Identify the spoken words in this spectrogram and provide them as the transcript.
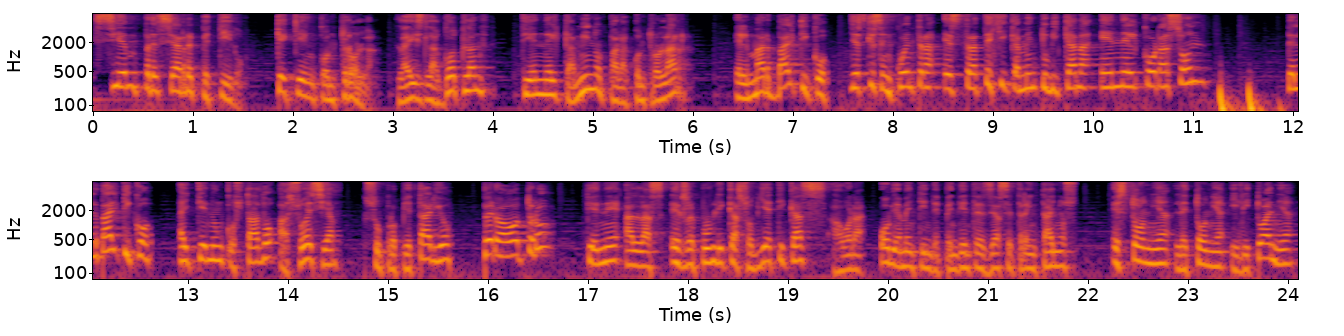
Siempre se ha repetido que quien controla la isla Gotland tiene el camino para controlar el mar Báltico, y es que se encuentra estratégicamente ubicada en el corazón del Báltico, Ahí tiene un costado a Suecia, su propietario, pero a otro tiene a las exrepúblicas soviéticas, ahora obviamente independientes desde hace 30 años, Estonia, Letonia y Lituania.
